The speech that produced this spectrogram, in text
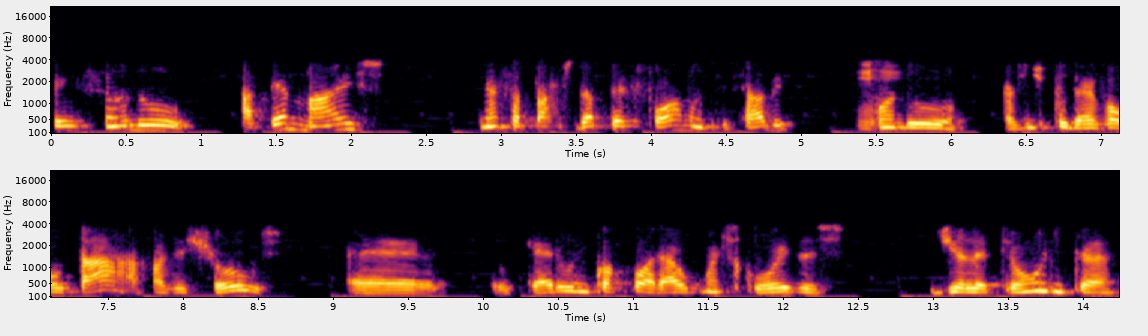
pensando até mais nessa parte da performance, sabe? Uhum. Quando a gente puder voltar a fazer shows, é, eu quero incorporar algumas coisas de eletrônica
